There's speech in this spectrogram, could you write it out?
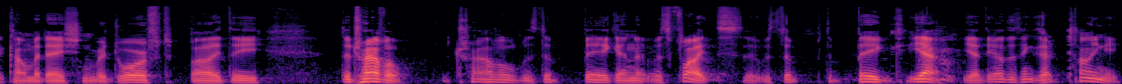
accommodation were dwarfed by the the travel. travel was the big, and it was flights. It was the the big. Yeah, yeah. The other things are tiny.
